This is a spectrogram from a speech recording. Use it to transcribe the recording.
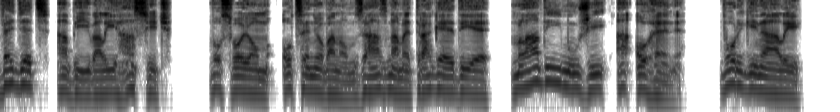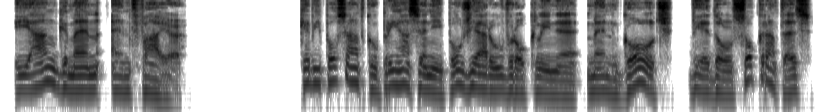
vedec a bývalý hasič, vo svojom oceňovanom zázname tragédie Mladí muži a oheň, v origináli Young Men and Fire. Keby posádku pri hasení požiaru v Rokline Men Gulch viedol Sokrates,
